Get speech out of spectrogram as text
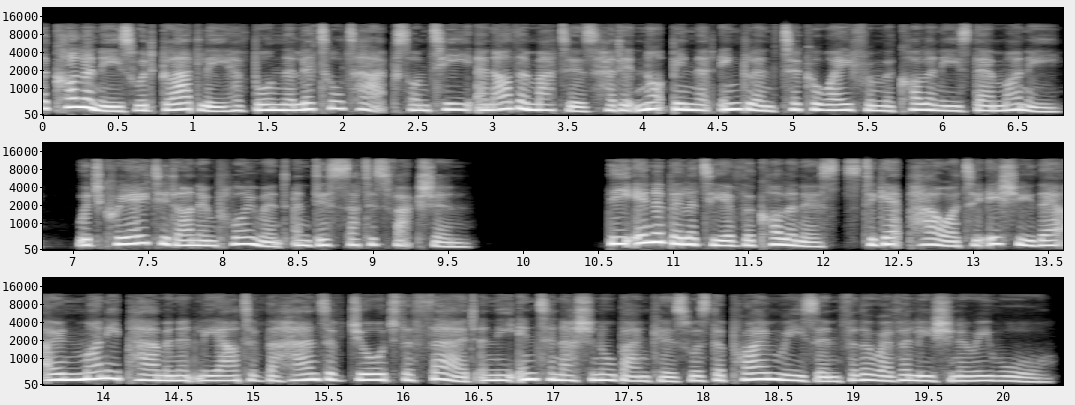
The colonies would gladly have borne the little tax on tea and other matters had it not been that England took away from the colonies their money, which created unemployment and dissatisfaction. The inability of the colonists to get power to issue their own money permanently out of the hands of George III and the international bankers was the prime reason for the Revolutionary War.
